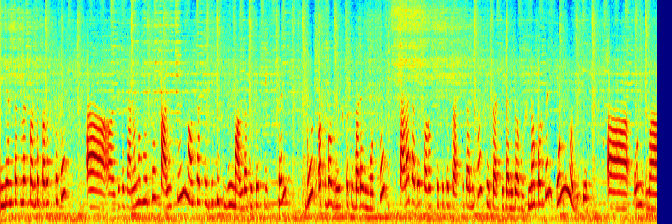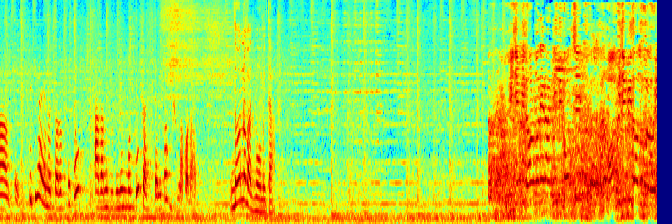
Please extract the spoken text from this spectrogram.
ইন্ডিয়ান সেকুলার ফ্রন্টের তরফ থেকে। যেটা জানানো হয়েছে কালকেই নশাদ সিদ্দিকি তিনি মালদা থেকে ফিরছেন। বুধ অথবা বৃহস্পতিবারের মধ্যে তারা তাদের তরফ থেকে যে প্রার্থী তালিকা সেই প্রার্থী তালিকা ঘোষণা করবেন। অন্যদিকে সিপিআইএম এর তরফ থেকে আগামী দুদিনের মধ্যে প্রার্থী তালিকা ঘোষণা করা হবে। ধন্যবাদ মৌমিতা। বিজেপি ধর্ম নিয়ে রাজনীতি করছে অবিজেপি দলগুলো ওই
